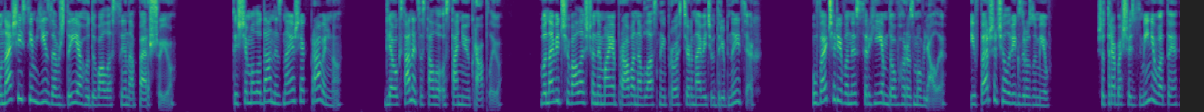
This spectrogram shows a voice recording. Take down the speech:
У нашій сім'ї завжди я годувала сина першою. Ти ще молода, не знаєш, як правильно. Для Оксани це стало останньою краплею. Вона відчувала, що не має права на власний простір навіть у дрібницях. Увечері вони з Сергієм довго розмовляли, і вперше чоловік зрозумів, що треба щось змінювати.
